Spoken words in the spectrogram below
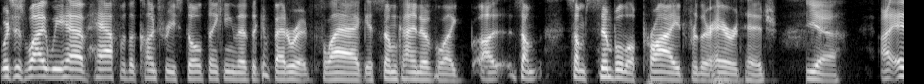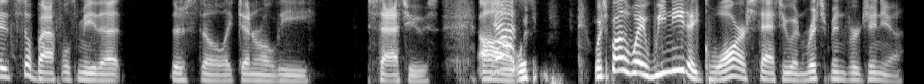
Which is why we have half of the country still thinking that the Confederate flag is some kind of like uh, some some symbol of pride for their heritage. Yeah. I, it still baffles me that there's still like General Lee statues. Uh, Yes. Which, which, by the way, we need a GWAR statue in Richmond, Virginia.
